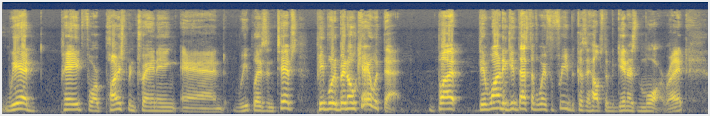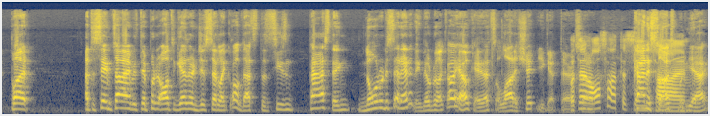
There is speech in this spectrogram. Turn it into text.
we had paid for punishment training and replays and tips, people would have been okay with that. But they wanted to give that stuff away for free because it helps the beginners more, right? But at the same time, if they put it all together and just said like, oh, that's the season pass thing, no one would have said anything. They would be like, oh yeah, okay, that's a lot of shit you get there. But then also at the same time, sucks, yeah,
